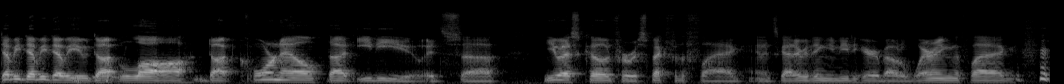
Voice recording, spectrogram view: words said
www.law.cornell.edu. It's uh, U.S. code for respect for the flag, and it's got everything you need to hear about wearing the flag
